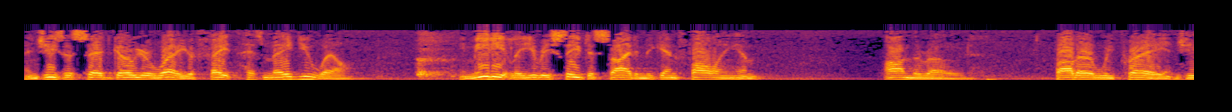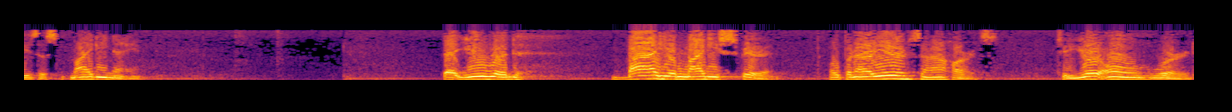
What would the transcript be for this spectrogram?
And Jesus said, Go your way, your faith has made you well. Immediately he received his sight and began following him on the road. Father, we pray in Jesus' mighty name that you would, by your mighty Spirit, open our ears and our hearts to your own word.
